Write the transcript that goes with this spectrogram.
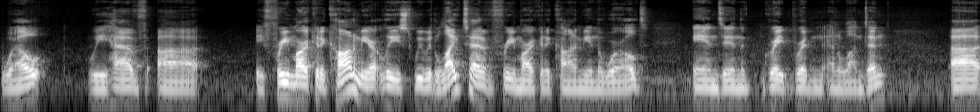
well we have uh, a free market economy or at least we would like to have a free market economy in the world and in great britain and london. Uh,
